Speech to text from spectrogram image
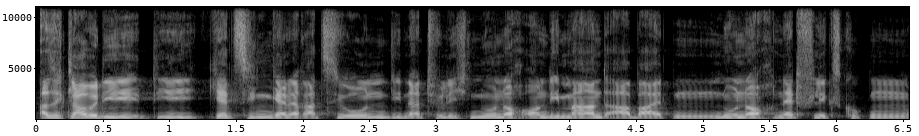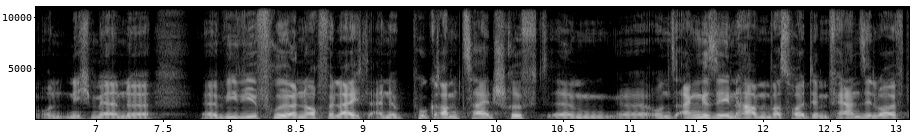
Also ich glaube, die, die jetzigen Generationen, die natürlich nur noch on demand arbeiten, nur noch Netflix gucken und nicht mehr eine, äh, wie wir früher noch vielleicht eine Programmzeitschrift ähm, äh, uns angesehen haben, was heute im Fernsehen läuft,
